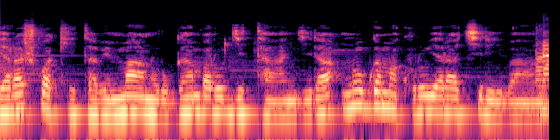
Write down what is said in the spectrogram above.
yarashwe akitaba Imana urugamba rugitangira nubwo amakuru yari akiri ibanga.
